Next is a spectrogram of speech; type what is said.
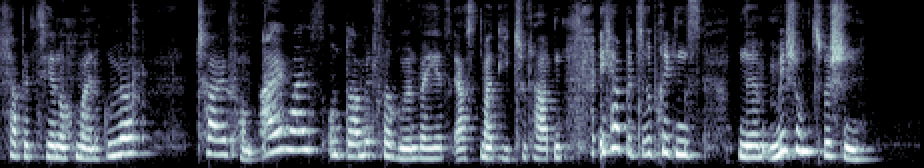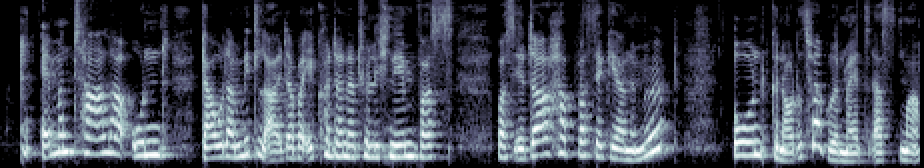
ich habe jetzt hier noch mein Rührteil vom Eiweiß und damit verrühren wir jetzt erstmal die Zutaten. Ich habe jetzt übrigens eine Mischung zwischen Emmentaler und Gouda Mittelalter, aber ihr könnt da natürlich nehmen, was, was ihr da habt, was ihr gerne mögt. Und genau, das verrühren wir jetzt erstmal.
